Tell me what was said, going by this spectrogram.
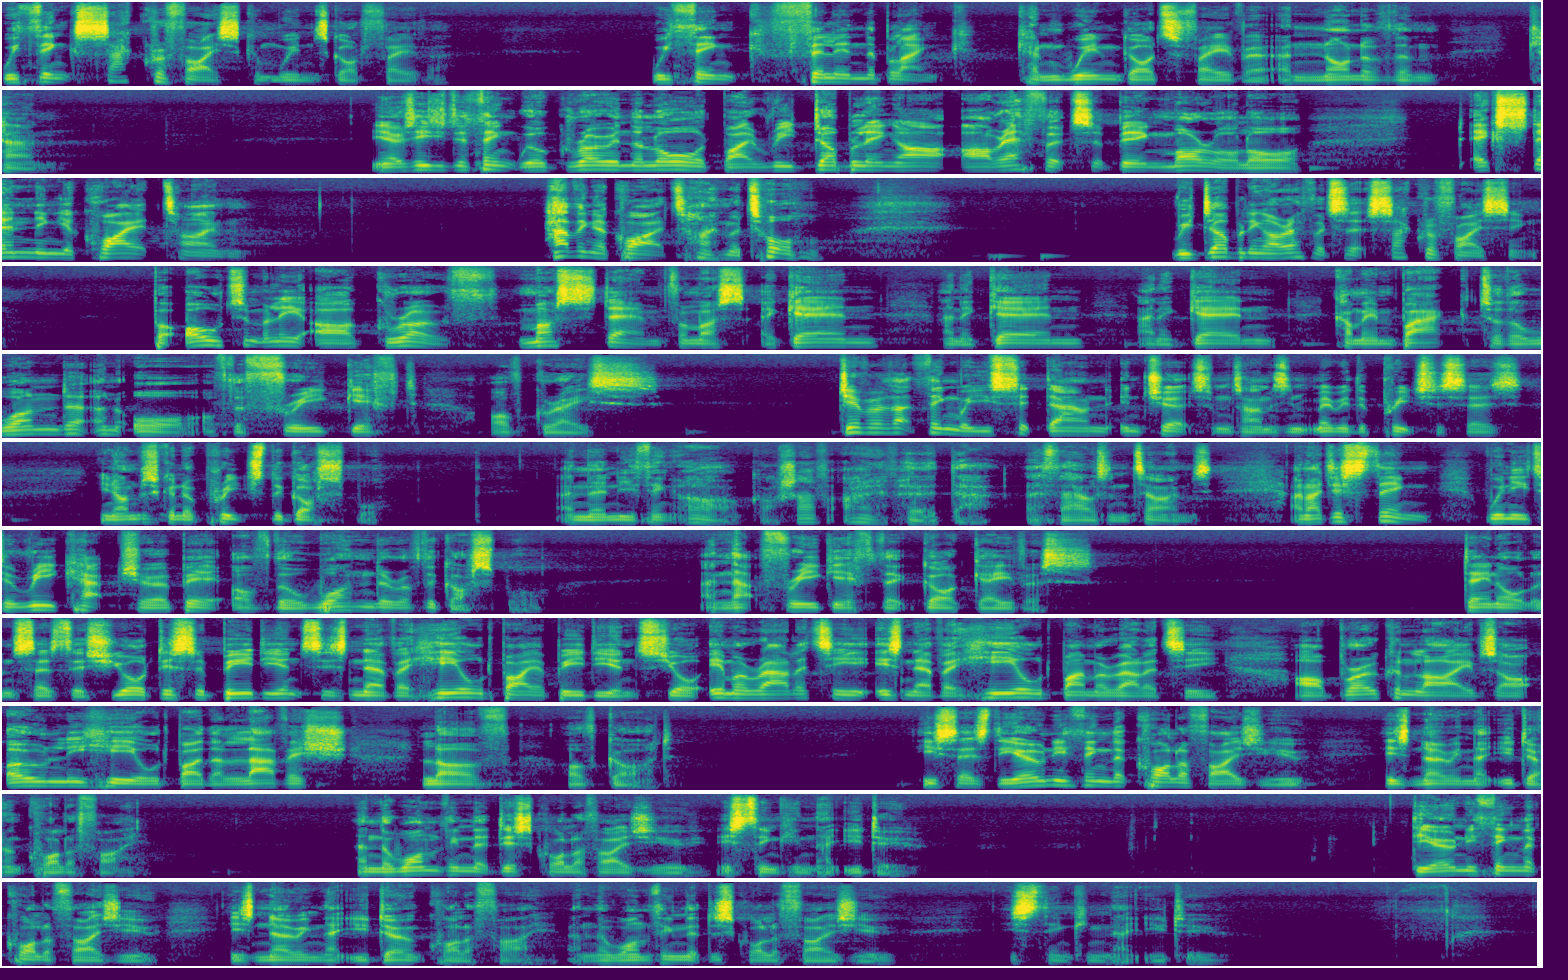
We think sacrifice can win God's favor. We think fill in the blank can win God's favor, and none of them can. You know, it's easy to think we'll grow in the Lord by redoubling our, our efforts at being moral or extending your quiet time, having a quiet time at all, redoubling our efforts at sacrificing. But ultimately, our growth must stem from us again and again and again coming back to the wonder and awe of the free gift of grace. Do you ever have that thing where you sit down in church sometimes and maybe the preacher says, You know, I'm just going to preach the gospel. And then you think, oh gosh, I've, I've heard that a thousand times. And I just think we need to recapture a bit of the wonder of the gospel and that free gift that God gave us. Dane Ortlund says this Your disobedience is never healed by obedience. Your immorality is never healed by morality. Our broken lives are only healed by the lavish love of God. He says, The only thing that qualifies you is knowing that you don't qualify. And the one thing that disqualifies you is thinking that you do. The only thing that qualifies you is knowing that you don't qualify. And the one thing that disqualifies you is thinking that you do.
